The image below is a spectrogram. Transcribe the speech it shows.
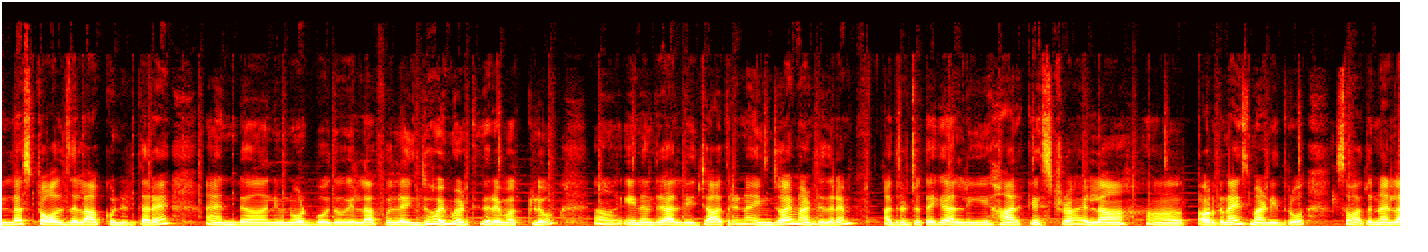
ಎಲ್ಲ ಸ್ಟಾಲ್ಸ್ ಎಲ್ಲ ಹಾಕ್ಕೊಂಡಿರ್ತಾರೆ ಆ್ಯಂಡ್ ನೀವು ನೋಡ್ಬೋದು, ಎಲ್ಲ ಫುಲ್ ಎಂಜಾಯ್ ಮಾಡ್ತಿದ್ದಾರೆ ಮಕ್ಕಳು ಏನಂದರೆ ಅಲ್ಲಿ ಜಾತ್ರೆನ ಎಂಜಾಯ್ ಮಾಡ್ತಿದ್ದಾರೆ. ಅದ್ರ ಜೊತೆಗೆ ಅಲ್ಲಿ ಆರ್ಕೆಸ್ಟ್ರಾ ಎಲ್ಲ ಆರ್ಗನೈಸ್ ಮಾಡಿದರು. ಸೊ ಅದನ್ನೆಲ್ಲ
